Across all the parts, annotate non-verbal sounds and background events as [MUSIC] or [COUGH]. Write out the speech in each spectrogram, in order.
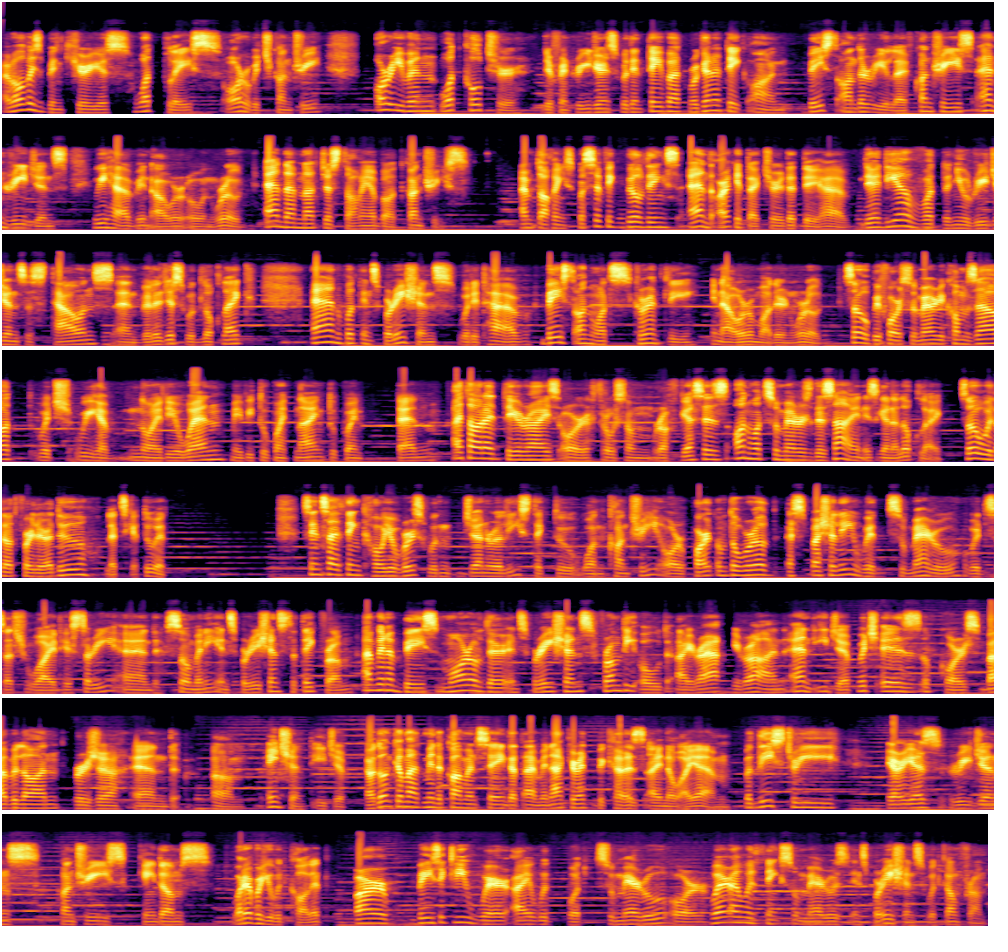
I've always been curious what place, or which country, or even what culture different regions within Teyvat we're gonna take on based on the real life countries and regions we have in our own world. And I'm not just talking about countries. I'm talking specific buildings and architecture that they have. The idea of what the new regions towns and villages would look like, and what inspirations would it have based on what's currently in our modern world. So before Sumeru comes out, which we have no idea when, maybe 2.9, 2.10, I thought I'd theorize or throw some rough guesses on what Sumeru's design is gonna look like. So without further ado, let's get to it. Since I think Hoyoverse wouldn't generally stick to one country or part of the world, especially with Sumeru with such wide history and so many inspirations to take from, I'm gonna base more of their inspirations from the old Iraq, Iran, and Egypt, which is, of course, Babylon, Persia, and um, ancient Egypt. Now don't come at me in the comments saying that I'm inaccurate because I know I am. But these three areas, regions, countries, kingdoms, whatever you would call it, are basically where I would put Sumeru or where I would think Sumeru's inspirations would come from.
